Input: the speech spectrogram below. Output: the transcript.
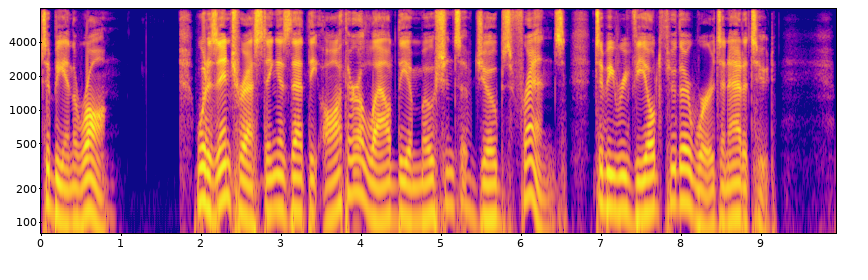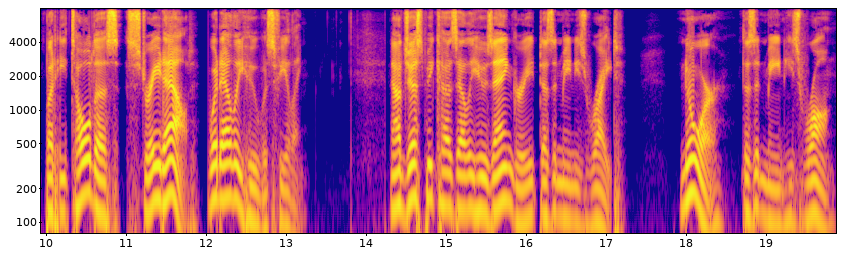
to be in the wrong. What is interesting is that the author allowed the emotions of Job's friends to be revealed through their words and attitude, but he told us straight out what Elihu was feeling. Now, just because Elihu's angry doesn't mean he's right, nor does it mean he's wrong.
